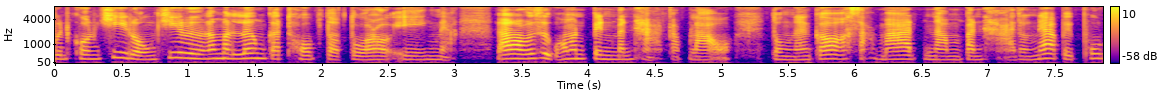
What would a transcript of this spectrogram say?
เป็นคนขี้หลงขี้ลืมแล้วมันเริ่มกระทบต่อตัวเราเองเนี่ย แล้วเรารู้สึกว่ามันเป็นปัญหากับเรา ตรงนั้นก็สามารถนำปัญหาตรงนี้ไปพูด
